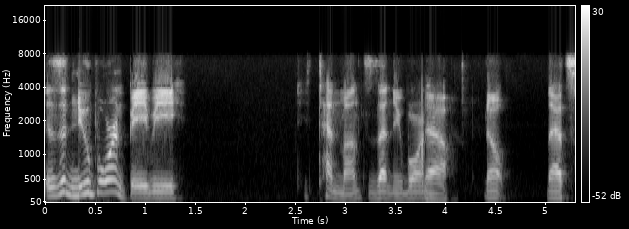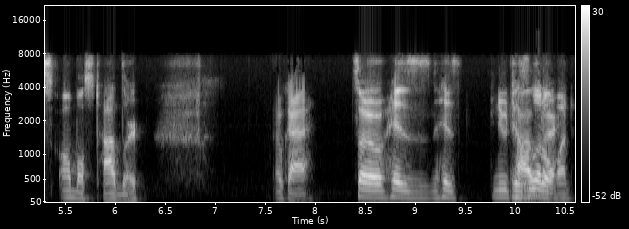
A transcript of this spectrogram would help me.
is it newborn baby? He's ten months. Is that newborn? No, no, that's almost toddler. Okay. So his his new His toddler, little one.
